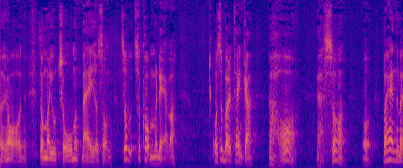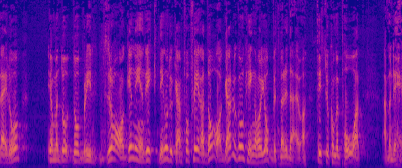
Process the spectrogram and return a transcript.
att ja, de har gjort så mot mig och sånt. Så, så kommer det. va. Och så börjar du tänka, Jaha, jaså. Och vad händer med dig då? Ja, men då, då blir dragen i en riktning och du kan få flera dagar att gå omkring och ha jobbigt med det där. Va? Tills du kommer på att ja, men det här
